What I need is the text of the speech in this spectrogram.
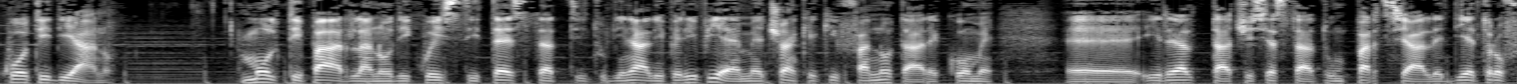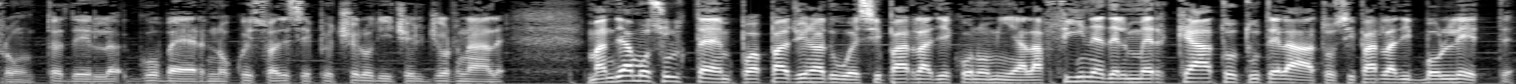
Quotidiano. Molti parlano di questi test attitudinali per i PM, c'è anche chi fa notare come eh, in realtà ci sia stato un parziale dietrofront del governo, questo ad esempio ce lo dice il giornale. Ma andiamo sul tempo, a pagina 2 si parla di economia, la fine del mercato tutelato, si parla di bollette.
